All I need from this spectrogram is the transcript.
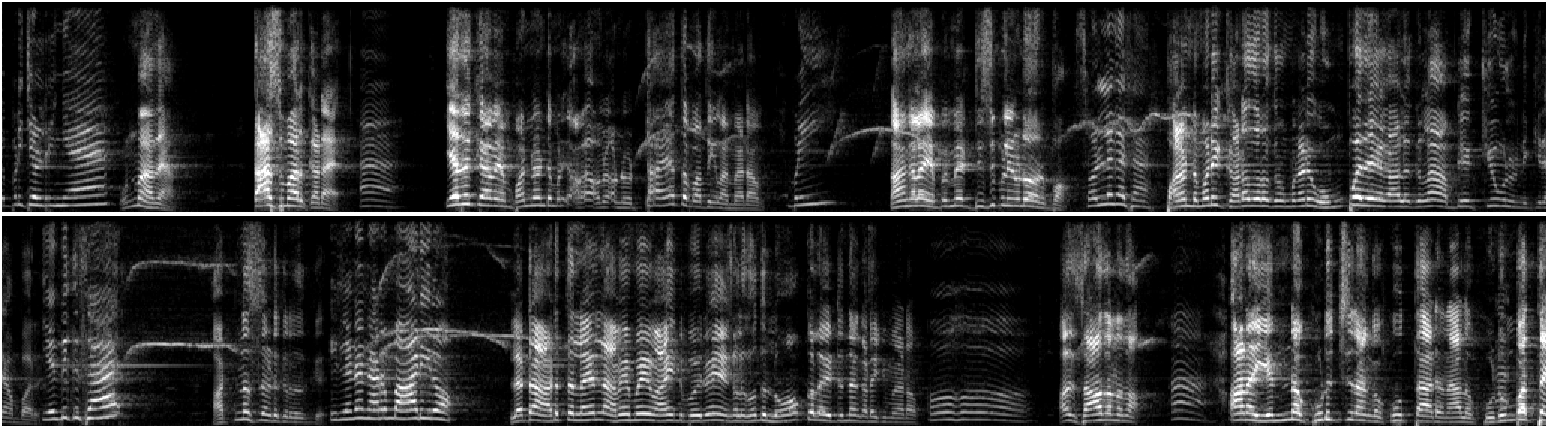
எப்படி சொல்றீங்க? உண்மை அதான். டாஸ்மார்க் கடை. எதுக்கு அவன் பன்னெண்டு மணி அவன் அவன் அவனோட டயத்தை பார்த்தீங்களா மேடம்? எப்படி? நாங்களாம் எப்பவுமே டிசிப்ளினோட இருப்போம். சொல்லுங்க சார். பன்னெண்டு மணிக்கு கடை திறக்கிறதுக்கு முன்னாடி ஒன்பதே காலுக்கெல்லாம் அப்படியே கியூவில் நிற்கிறான் பாரு. எதுக்கு சார்? அட்னஸ் எடுக்கிறதுக்கு. இல்லைன்னா நரம்பு ஆடிரும். இல்லாட்டா அடுத்த லைன்ல அவன் போய் வாங்கிட்டு போயிடுவேன். எங்களுக்கு வந்து லோக்கல் ஐட்டம் தான் கிடைக்கும் மேடம். ஓஹோ. அது சாதனை தான். ஆனா என்ன குடிச்சு நாங்க கூத்தாடினாலும் குடும்பத்தை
